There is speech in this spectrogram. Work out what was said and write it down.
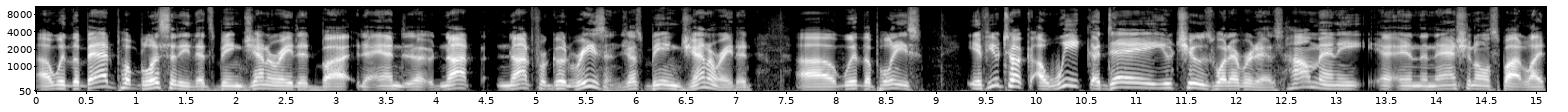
uh, with the bad publicity that's being generated by, and uh, not not for good reason, just being generated uh, with the police if you took a week, a day, you choose whatever it is, how many in the national spotlight,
